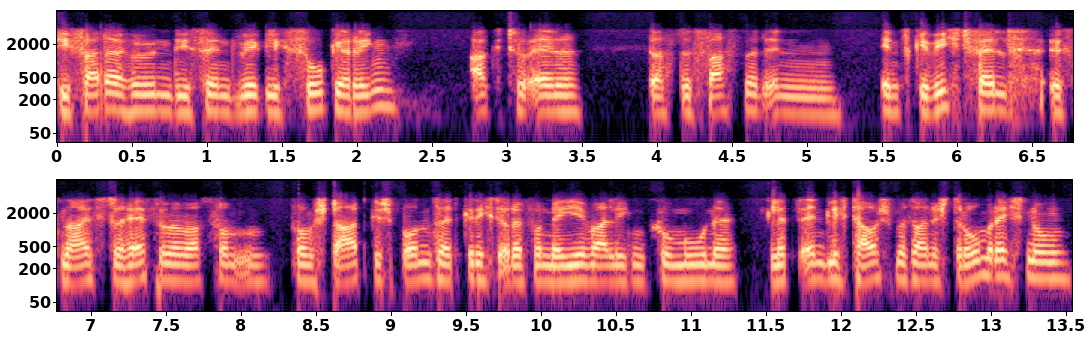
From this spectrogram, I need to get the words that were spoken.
Die Förderhöhen, die sind wirklich so gering aktuell, dass das fast nicht in, ins Gewicht fällt. Ist nice to have, wenn man was vom, vom Staat gesponsert kriegt oder von der jeweiligen Kommune. Letztendlich tauscht man seine Stromrechnung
